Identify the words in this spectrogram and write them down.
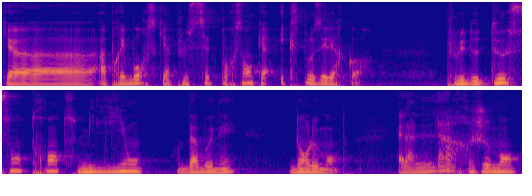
qui a, après bourse, qui a plus 7%, qui a explosé les records. Plus de 230 millions d'abonnés dans le monde. Elle a largement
